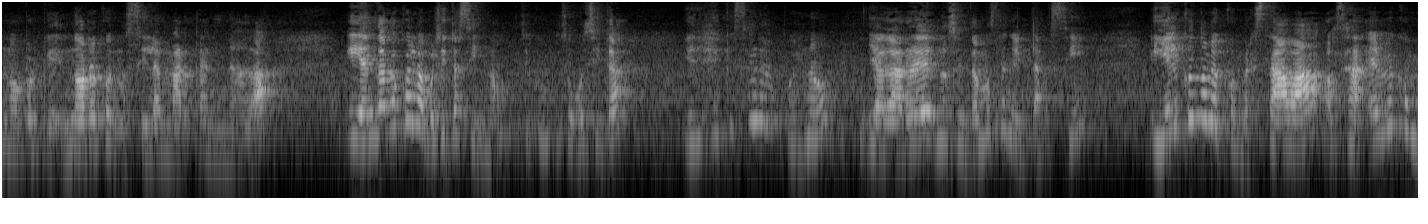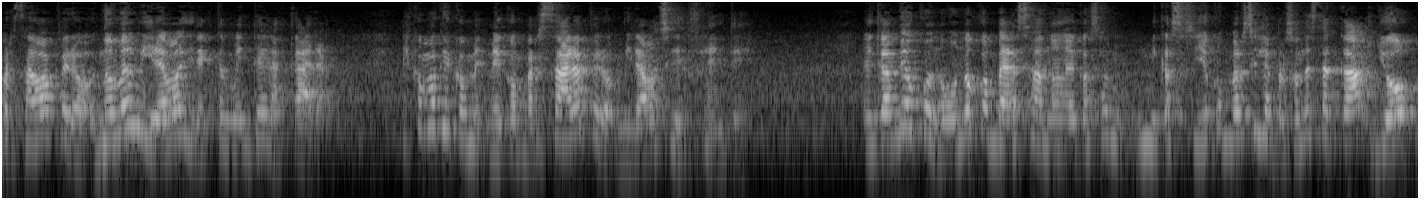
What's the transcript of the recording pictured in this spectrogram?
¿no? Porque no reconocí la marca ni nada. Y andaba con la bolsita así, ¿no? Así como su bolsita. Y dije, ¿qué será? Pues, ¿no? Y agarré, nos sentamos en el taxi. Y él cuando me conversaba, o sea, él me conversaba, pero no me miraba directamente a la cara. Es como que me conversara, pero miraba así de frente. En cambio, cuando uno conversa, ¿no? En, el caso, en mi caso, si yo converso y la persona está acá, yo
